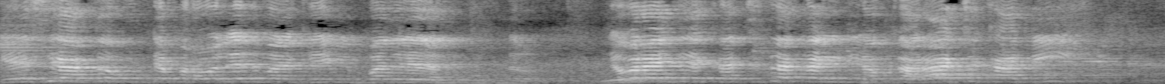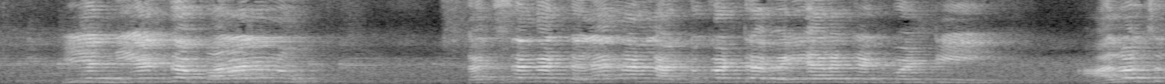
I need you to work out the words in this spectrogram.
కేసీఆర్తో ఉంటే పర్వాలేదు మనకేం ఇబ్బంది లేదనుకుంటున్నారు ఎవరైతే ఖచ్చితంగా ఈ యొక్క అరాచకాన్ని ఈ నియంత పాలనను ఖచ్చితంగా తెలంగాణలో అడ్డుకట్ట వేయాలనేటటువంటి ఆలోచన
